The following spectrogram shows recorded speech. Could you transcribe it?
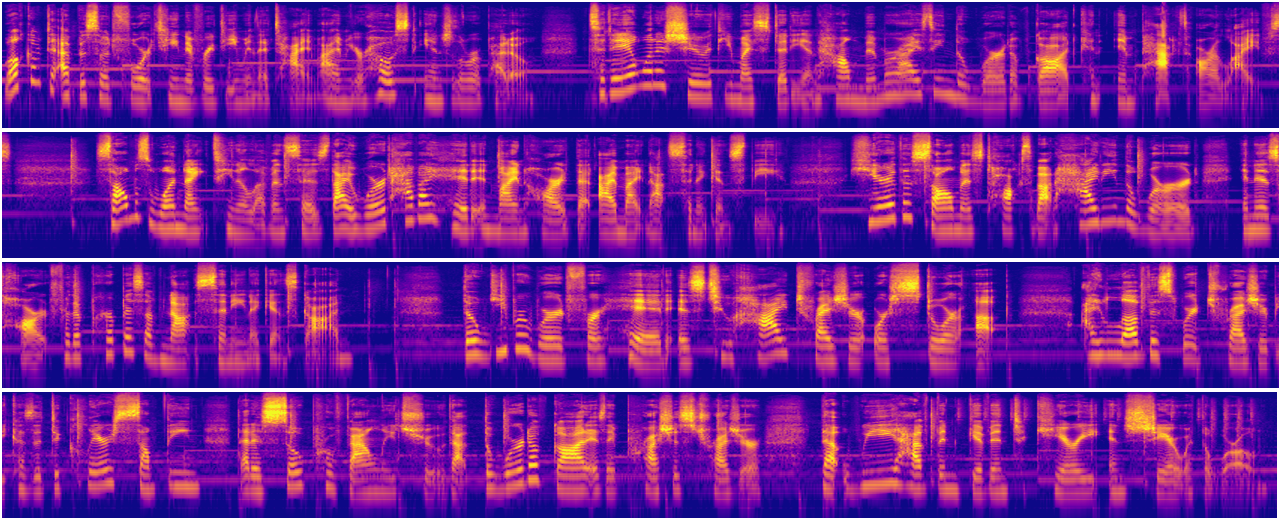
Welcome to episode 14 of Redeeming the Time. I'm your host, Angela Repetto. Today, I want to share with you my study on how memorizing the Word of God can impact our lives. Psalms 119:11 says, "Thy word have I hid in mine heart that I might not sin against thee." Here, the psalmist talks about hiding the word in his heart for the purpose of not sinning against God. The Hebrew word for hid is to hide treasure or store up. I love this word treasure because it declares something that is so profoundly true that the Word of God is a precious treasure that we have been given to carry and share with the world.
